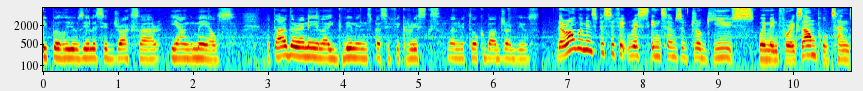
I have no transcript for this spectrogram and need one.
people who use illicit drugs are young males. But are there any like women-specific risks when we talk about drug use? There are women-specific risks in terms of drug use. Women, for example, tend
